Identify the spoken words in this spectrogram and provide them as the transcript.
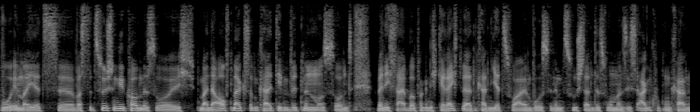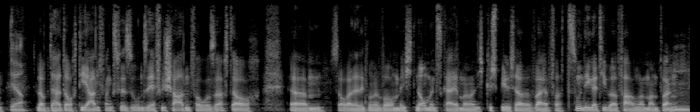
wo immer jetzt äh, was dazwischen gekommen ist, wo ich meine Aufmerksamkeit dem widmen muss und wenn ich Cyberpunk nicht gerecht werden kann, jetzt vor allem, wo es in einem Zustand ist, wo man sich angucken kann, Ja. ich glaube, da hat auch die Anfangsversion sehr viel Schaden verursacht. Auch ähm, ist auch einer der Gründe, warum ich No Man's Sky immer noch nicht gespielt habe. War einfach zu negative Erfahrung am Anfang.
